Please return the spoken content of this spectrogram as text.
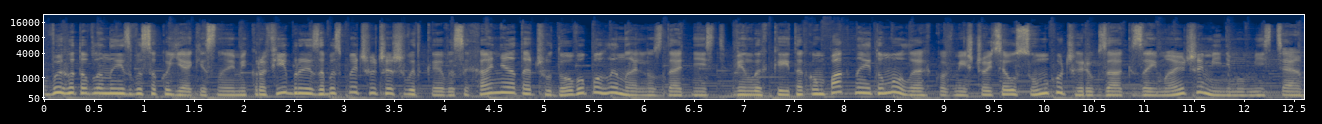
Виготовлений з високоякісної мікрофібри, забезпечуючи швидке висихання та чудову поглинальну здатність. Він легкий та компактний, тому легко вміщується у сумку чи рюкзак, займаючи мінімум місця.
